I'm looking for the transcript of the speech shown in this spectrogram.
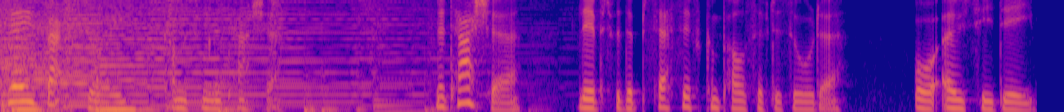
Today's backstory comes from Natasha. Natasha lives with obsessive compulsive disorder, or OCD.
